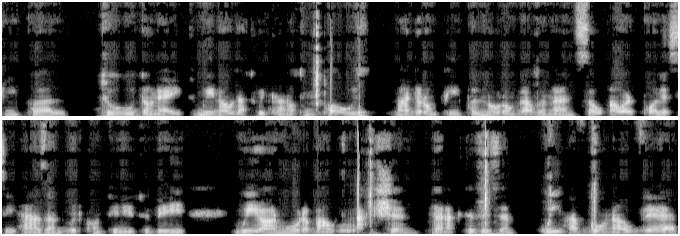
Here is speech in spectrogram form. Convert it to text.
people to donate. We know that we cannot impose neither on people nor on government. So our policy has and will continue to be we are more about action than activism. We have gone out there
